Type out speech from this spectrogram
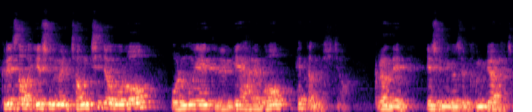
그래서 예수님을 정치적으로 올무에 들게 하려고 했던 것이죠. 그런데 예수님이 그것을 분별하죠.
